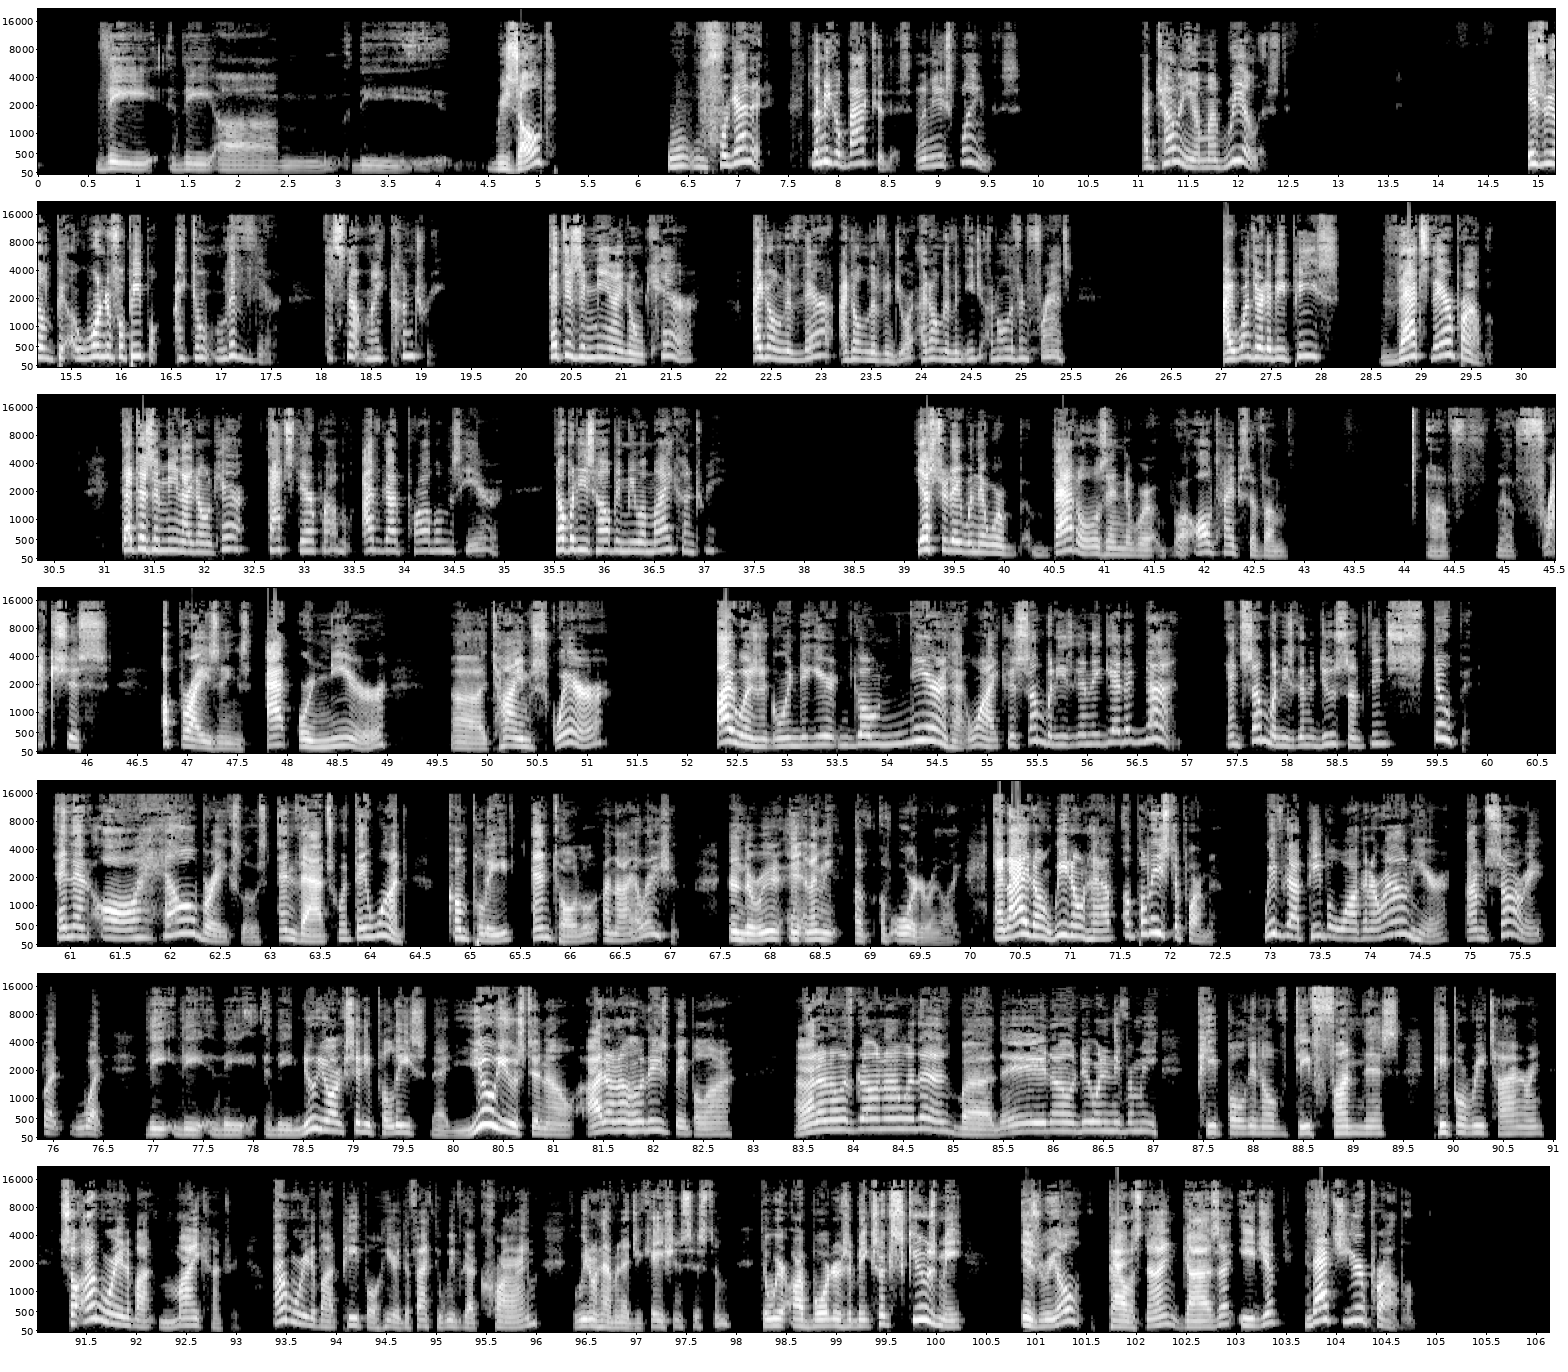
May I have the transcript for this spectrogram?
the the um, the result, forget it. Let me go back to this and let me explain this. I'm telling you, I'm a realist. Israel, are wonderful people. I don't live there. That's not my country. That doesn't mean I don't care. I don't live there. I don't live in Jordan. I don't live in Egypt. I don't live in France. I want there to be peace. That's their problem. That doesn't mean I don't care. That's their problem. I've got problems here. Nobody's helping me with my country. Yesterday, when there were battles and there were all types of um, uh, uh, fractious uprisings at or near uh, Times Square, I wasn't going to get, go near that. Why? Because somebody's going to get a gun and somebody's going to do something stupid. And then all hell breaks loose. And that's what they want complete and total annihilation. And the re- and I mean of, of order and the like. And I don't we don't have a police department. We've got people walking around here. I'm sorry, but what the the the the New York City police that you used to know, I don't know who these people are. I don't know what's going on with this, but they don't do anything for me. people, you know, defund this, people retiring. So I'm worried about my country. I'm worried about people here. The fact that we've got crime, that we don't have an education system, that we're, our borders are being. So excuse me, Israel, Palestine, Gaza, Egypt. That's your problem.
